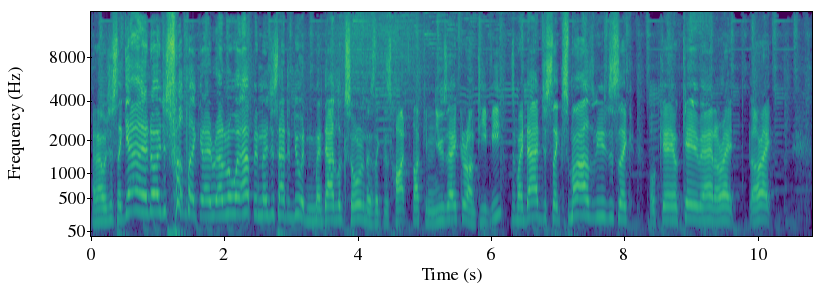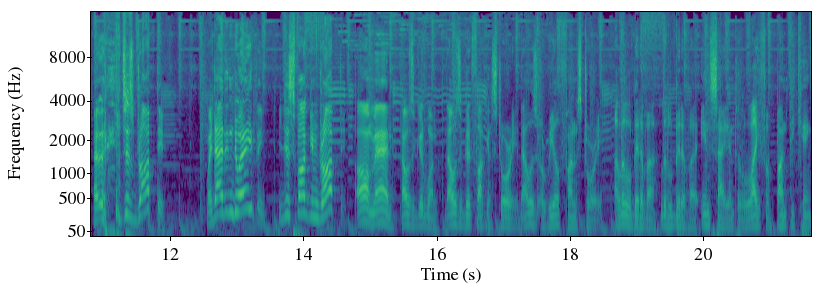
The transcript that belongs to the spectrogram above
And I was just like, yeah, I know, I just felt like it. I, I don't know what happened. I just had to do it. And my dad looks over and there's like this hot fucking news anchor on TV. So my dad just like smiles and he's just like, okay, okay, man, all right, all right. And then he just dropped it. My dad didn't do anything. He just fucking dropped it. Oh man, that was a good one. That was a good fucking story. That was a real fun story. A little bit of a little bit of a insight into the life of Bunty King.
